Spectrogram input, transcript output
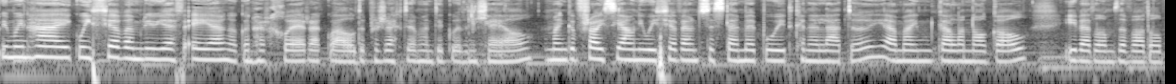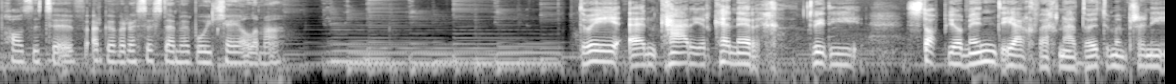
Dwi'n mwynhau gweithio fy amrywiaeth eang o gynhyrchwyr a gweld y prosiectau yma'n digwydd yn lleol. Mae'n gyffroes iawn i weithio fewn systemau bwyd a mae'n galanogol i feddwl am ddyfodol positif ar gyfer y systemau bwyd lleol yma. Dwi yn caru'r cynnyrch. Dwi wedi stopio mynd i archfarchnadoedd. Dwi'n prynu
